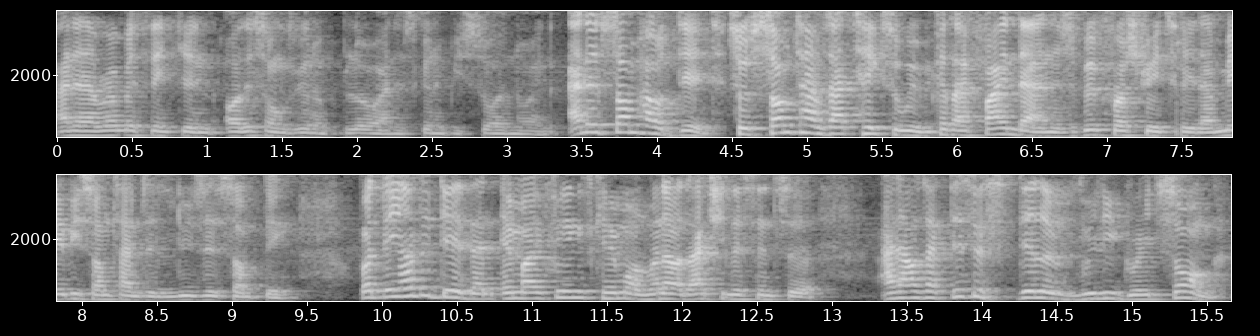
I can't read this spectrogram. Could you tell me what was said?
And then I remember thinking, oh, this song's gonna blow and it's gonna be so annoying. And it somehow did. So sometimes that takes away because I find that and it's a bit frustrating that maybe sometimes it loses something. But the other day, then In My Feelings came on when I was actually listening to and I was like, this is still a really great song.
